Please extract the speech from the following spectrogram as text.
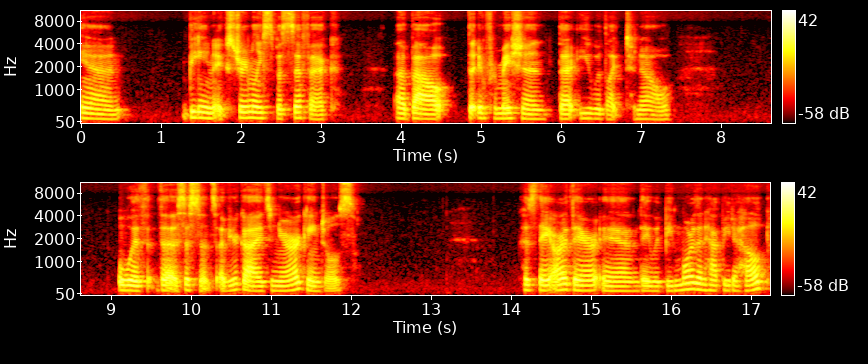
and being extremely specific about the information that you would like to know with the assistance of your guides and your archangels because they are there and they would be more than happy to help.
